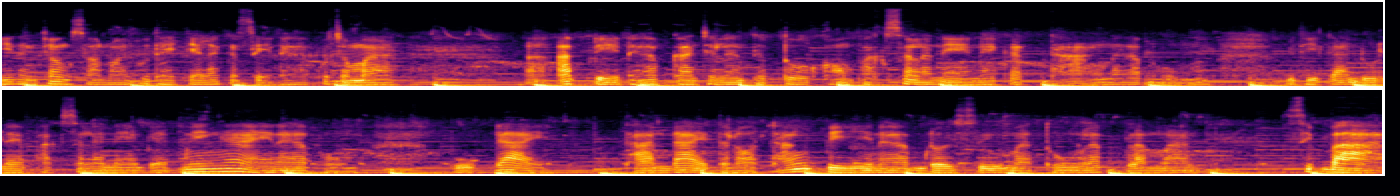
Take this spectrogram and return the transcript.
นี้ทางช่องสาวน้อยผู้ไทยใจและเกษตรนะครับ ก็จะมาอัปเดตนะครับ การเจริญเติบโตของผักสะระแหน่ในกระถางนะครับ ผมวิธีการดูแลผักสะระแหน่แบบง่ายๆนะครับ ผมปลูกได้ทานได้ตลอดทั้งปีนะครับ โดยซื้อมาถุงละประมาณ 10 บาท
